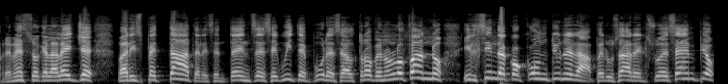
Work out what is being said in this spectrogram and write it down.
Premesso che la legge va rispettata e le sentenze eseguite pure se altrove non lo fanno, il sindaco continuerà, per usare il suo esempio,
